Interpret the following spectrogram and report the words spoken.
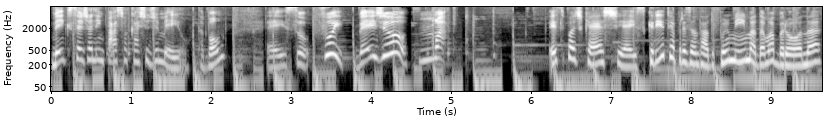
nem que seja limpar sua caixa de e-mail, tá bom? É isso. Fui! Beijo! Mua! Esse podcast é escrito e apresentado por mim, Madama Brona,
